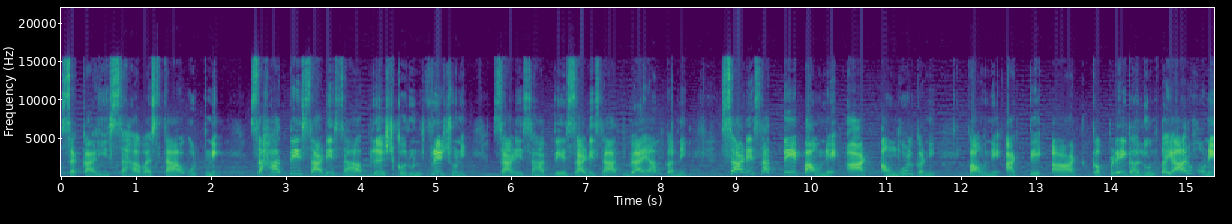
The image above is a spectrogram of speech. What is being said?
सकाळी सहा वाजता उठणे सहा ते साडेसहा ब्रश करून फ्रेश होणे साडेसहा ते साडेसात व्यायाम करणे साडेसात ते पावणे आठ आंघोळ करणे पावणे आठ ते आठ कपडे घालून तयार होणे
